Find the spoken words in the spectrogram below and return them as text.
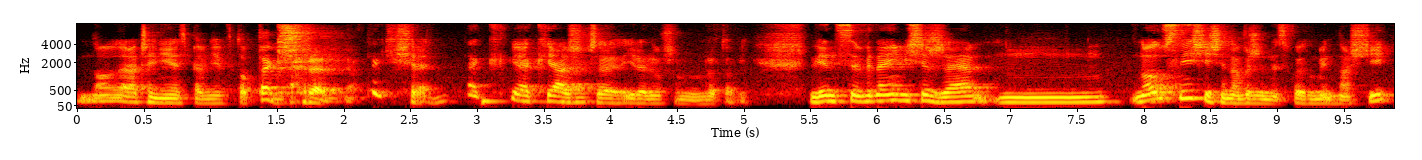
no raczej nie jest pewnie w top. Tak średnio. Taki średni, tak jak ja życzę Ireneuszowi Mrotowi. Więc wydaje mi się, że mm, no, wzniesie się na wyżyny swoich umiejętności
